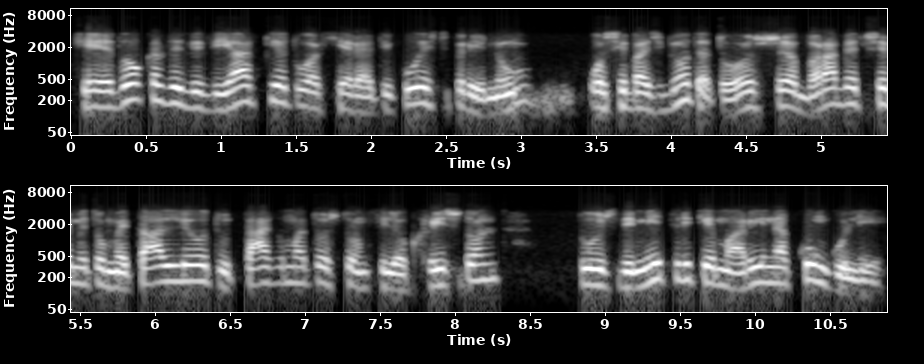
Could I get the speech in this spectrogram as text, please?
και εδώ κατά τη διάρκεια του αρχαιρατικού εσπερινού, ο Σεβασμιότατος βράβευσε με το μετάλλιο του τάγματος των φιλοχρήστων τους Δημήτρη και Μαρίνα Κούγκουλη,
